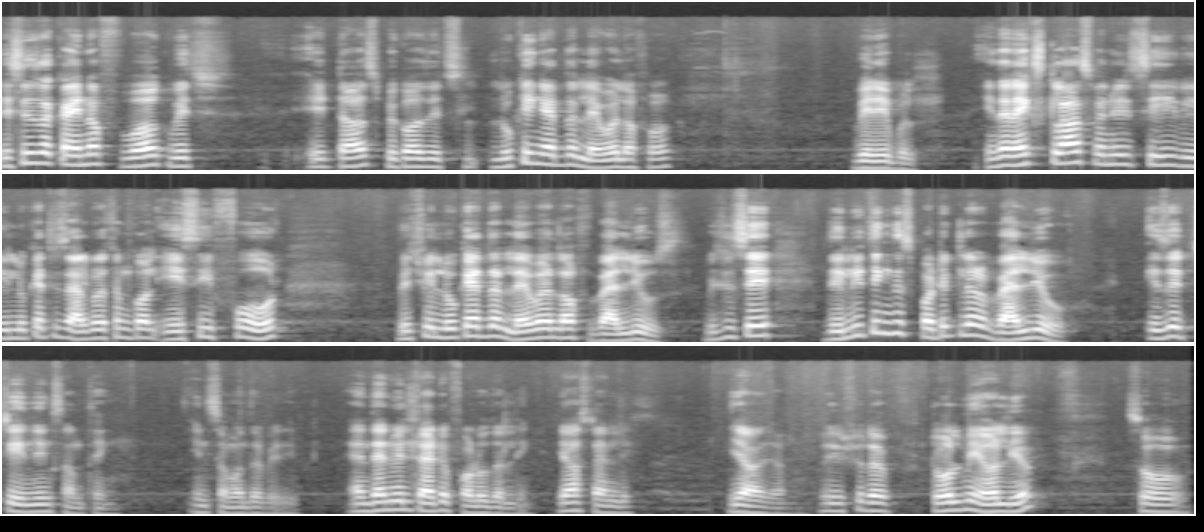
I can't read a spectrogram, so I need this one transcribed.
This is a kind of work which it does because it is looking at the level of a variable. In the next class when we see we look at this algorithm called AC4 which will look at the level of values which will say deleting this particular value is it changing something in some other variable and then we will try to follow the link. Yeah Stanley. Yeah, yeah. You should have told me earlier. So,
